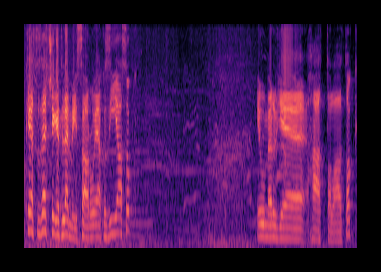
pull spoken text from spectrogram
Oké, ezt az egységet lemészárolják az íjászok. Jó, mert ugye háttaláltak.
